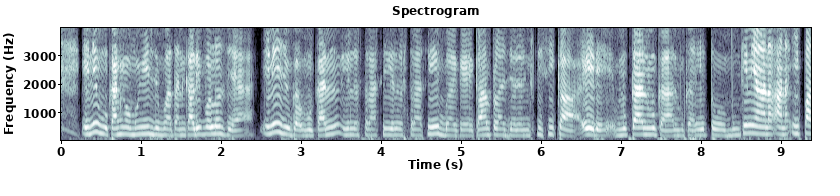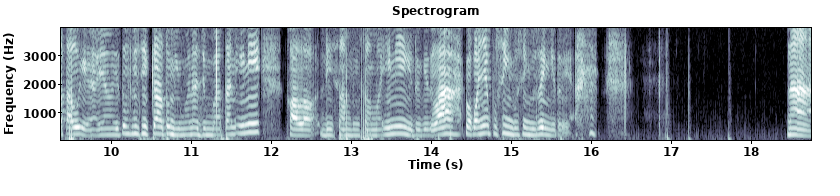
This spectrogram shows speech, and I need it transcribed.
Ini bukan ngomongin jembatan Kalipolus ya. Ini juga bukan ilustrasi-ilustrasi bagaikan pelajaran fisika. Ini bukan bukan bukan itu. Mungkin yang anak-anak IPA tahu ya yang itu fisika tuh gimana jembatan ini kalau disambung sama ini gitu gitu wah pokoknya pusing pusing pusing gitu ya. Nah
